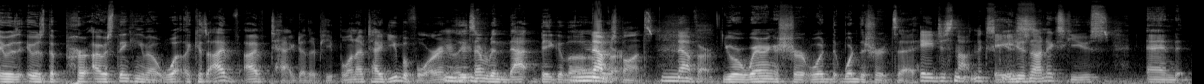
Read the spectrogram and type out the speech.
it was it was the per I was thinking about what because I've I've tagged other people and I've tagged you before and it's never been that big of a, a Mm-hmm. Never. response. Never. You were wearing a shirt. What what did the shirt say? Age is not an excuse. Age is not an excuse. And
